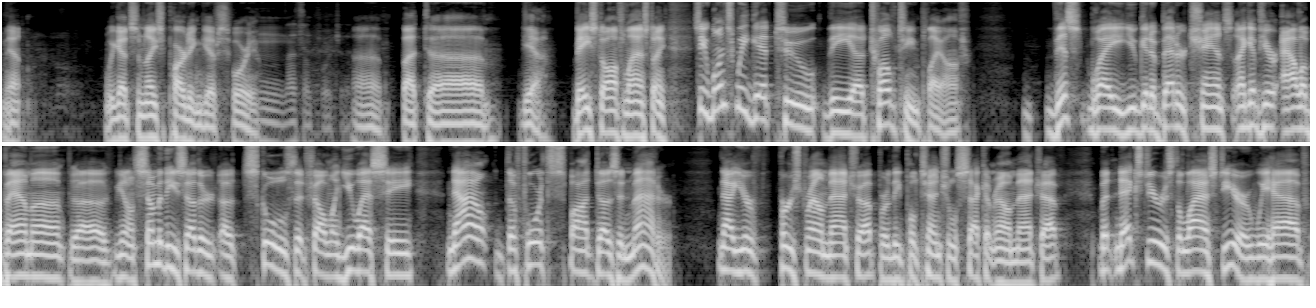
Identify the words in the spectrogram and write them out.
Yeah. We got some nice parting gifts for you. Mm, that's unfortunate. Uh, but uh, yeah, based off last night. See, once we get to the uh, 12 team playoff, this way you get a better chance. Like if you're Alabama, uh, you know, some of these other uh, schools that fell like USC, now the fourth spot doesn't matter. Now your first round matchup or the potential second round matchup. But next year is the last year we have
